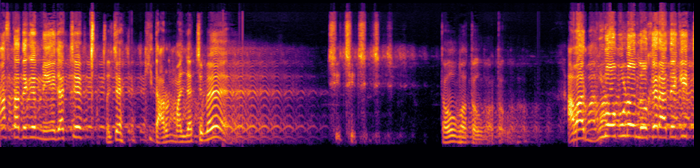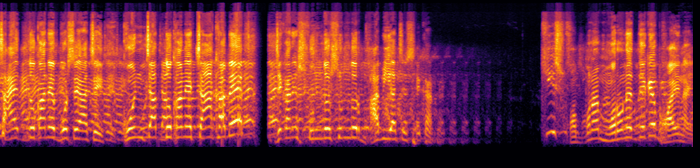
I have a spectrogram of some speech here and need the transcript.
রাস্তা থেকে মেয়ে যাচ্ছে, বলছে, কি দারুণ মাল যাচ্ছে বে। ছি ছি ছি ছি। তৌবা তৌবা তৌবা আবার বুড়ো বুড়ো লোকেরা দেখি চায়ের দোকানে বসে আছে। কোন চার দোকানে চা খাবে? যেখানে সুন্দর সুন্দর ভাবি আছে সেখানে। কি সর্বনাশ, মরণের দিকে ভয় নাই।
